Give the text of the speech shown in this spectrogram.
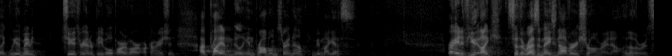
Like we maybe two, three hundred people a part of our, our congregation. I'd probably a million problems right now, would be my guess. Right? And if you like, so the resume is not very strong right now, in other words.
